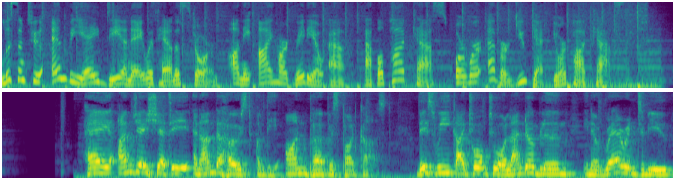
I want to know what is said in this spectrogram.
Listen to NBA DNA with Hannah Storm on the iHeartRadio app, Apple Podcasts, or wherever you get your podcasts. Hey, I'm Jay Shetty, and I'm the host of the On Purpose podcast. This week, I talked to Orlando Bloom in a rare interview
